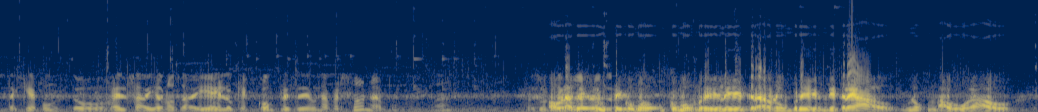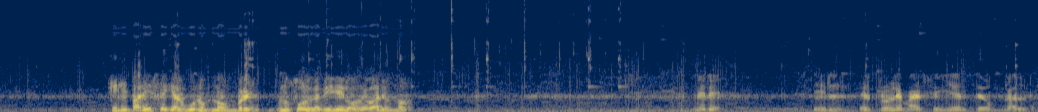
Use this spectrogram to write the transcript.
hasta qué punto él sabía o no sabía y lo que es cómplice de una persona. pues, ¿ah? Ahora Pedro, usted como, como hombre de letra, un hombre letreado, un, un abogado, ¿qué le parece que algunos nombres, no solo de Miguel o de varios nombres, Mire, el, el problema es el siguiente, don Carlos.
